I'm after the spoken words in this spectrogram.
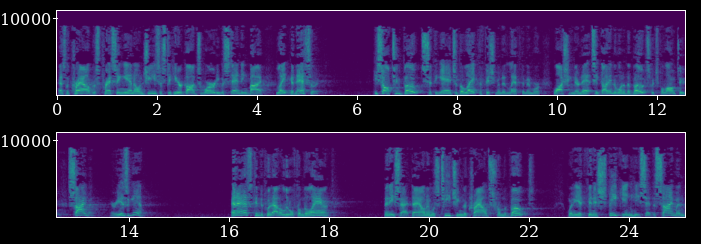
As the crowd was pressing in on Jesus to hear God's word, he was standing by Lake Gennesaret. He saw two boats at the edge of the lake. The fishermen had left them and were washing their nets. He got into one of the boats which belonged to Simon. There he is again. And asked him to put out a little from the land. Then he sat down and was teaching the crowds from the boat. When he had finished speaking, he said to Simon,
